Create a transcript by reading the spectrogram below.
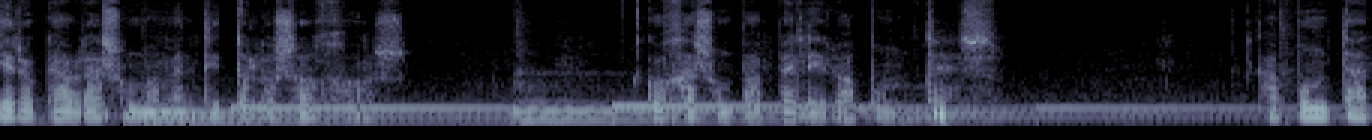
Quiero que abras un momentito los ojos cojas un papel y lo apuntes. Apunta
